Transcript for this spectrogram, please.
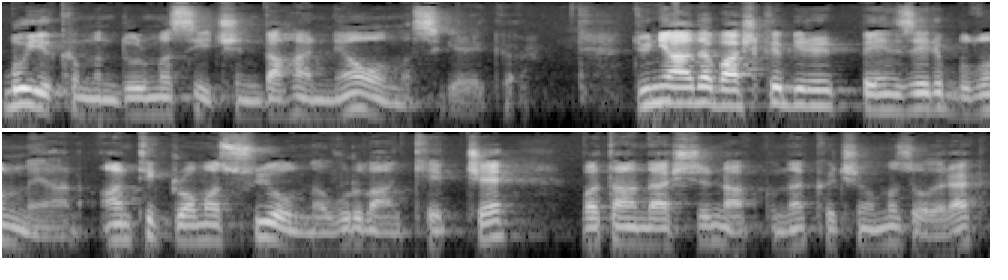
Bu yıkımın durması için daha ne olması gerekiyor? Dünyada başka bir benzeri bulunmayan antik Roma su yoluna vurulan kepçe vatandaşların aklına kaçınılmaz olarak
